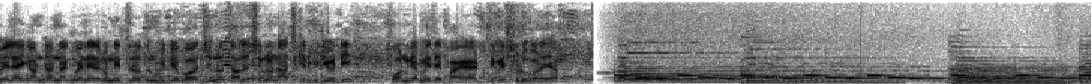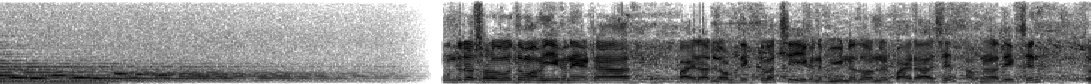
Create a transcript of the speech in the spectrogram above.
বেল আইকনটা রাখবেন, এরকম নিত্য নতুন ভিডিও পাওয়ার জন্য। তাহলে চলুন আজকের ভিডিওটি বনগা মেয়েদের পায়রা হাট থেকে শুরু করা যাক। বন্ধুরা সর্বপ্রথম আমি এখানে একটা পায়রার লক দেখতে পাচ্ছি। এখানে বিভিন্ন ধরনের পায়রা আছে আপনারা দেখছেন। তো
